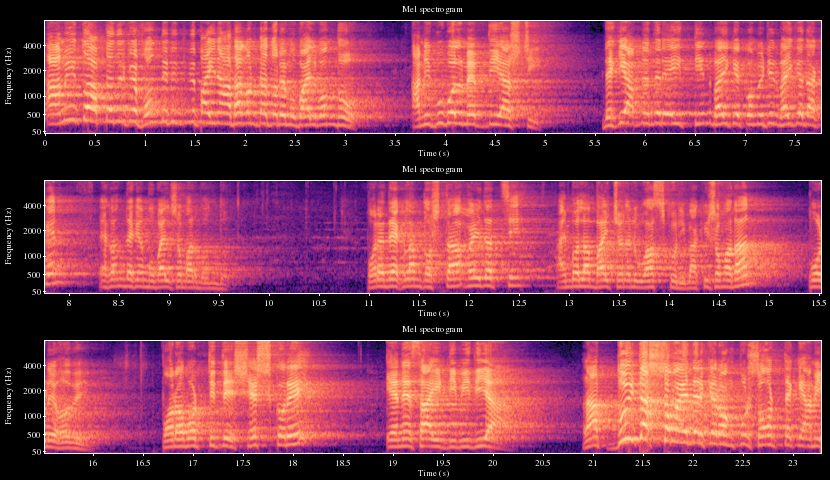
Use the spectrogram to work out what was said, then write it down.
আমি তো আপনাদেরকে ফোন দিতে দিতে পাই না, আধা ঘণ্টা ধরে মোবাইল বন্ধ। আমি গুগল ম্যাপ দিয়ে আসছি। দেখি আপনাদের এই তিন ভাইকে, কমিটির ভাইকে ডাকেন। এখন দেখে মোবাইল সবার বন্ধ। পরে দেখলাম দশটা হয়ে যাচ্ছে। আমি বললাম, ভাই, চলেন ওয়াশ করি। বাকি সমাধান পরে হবে। পরবর্তীতে শেষ করে এনএসআই ডিবি দিয়া রাত দুইটার সময় এদেরকে রংপুর শহর থেকে আমি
